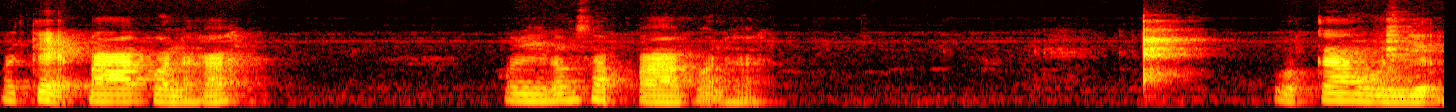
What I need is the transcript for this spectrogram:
มาแกะปลาก่อนนะคะพอดีต้องสับปลาก่อนค่ะหัวก้างมันเยอะ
